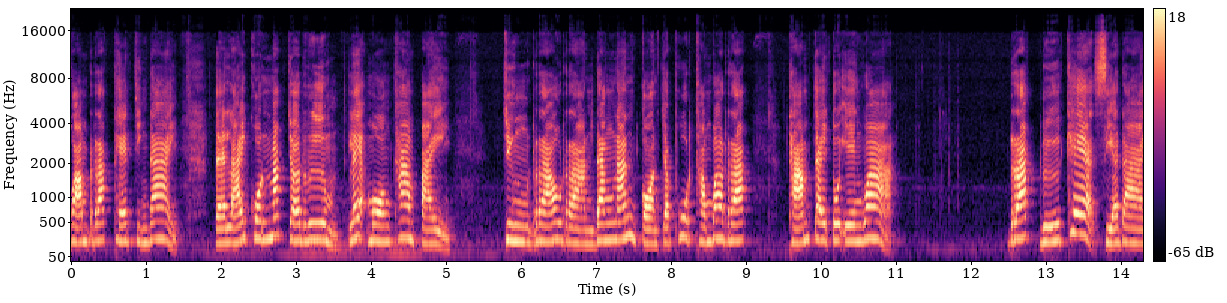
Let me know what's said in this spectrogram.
ความรักแท้จริงได้ แต่หลายคนมักจะลืมและมองข้ามไป จึงร้าวรานดังนั้นก่อนจะพูดคำว่ารัก ถามใจตัวเองว่า รักหรือแค่เสียดาย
